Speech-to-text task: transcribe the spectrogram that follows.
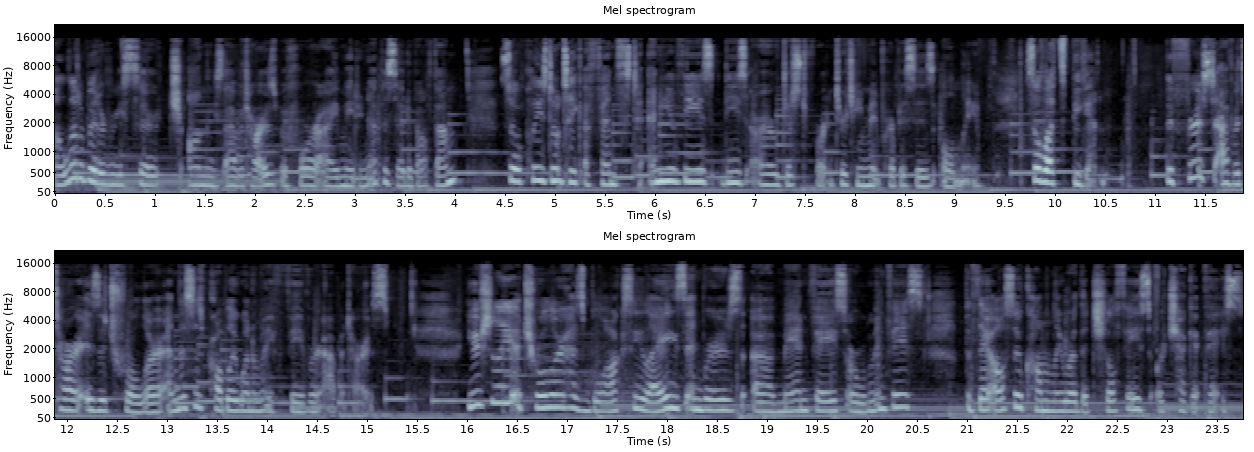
a little bit of research on these avatars before I made an episode about them. So please don't take offense to any of these. These are just for entertainment purposes only. So let's begin. The first avatar is a troller, and this is probably one of my favorite avatars. Usually, a troller has bloxy legs and wears a man face or woman face, but they also commonly wear the chill face or check it face.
